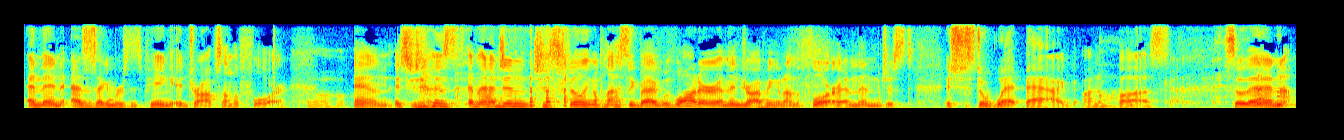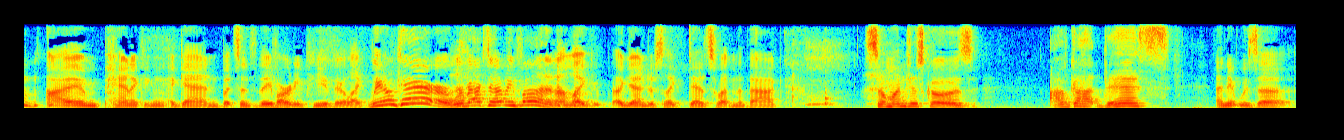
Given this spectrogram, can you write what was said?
and then as the second person's peeing it drops on the floor. Oh. and it's just imagine just filling a plastic bag with water and then dropping it on the floor and then just it's just a wet bag on a oh, bus. God. So then I'm panicking again, but since they've already peed, they're like, "We don't care. We're back to having fun." And I'm like, again, just like dead sweat in the back. Someone just goes, "I've got this," and it was a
